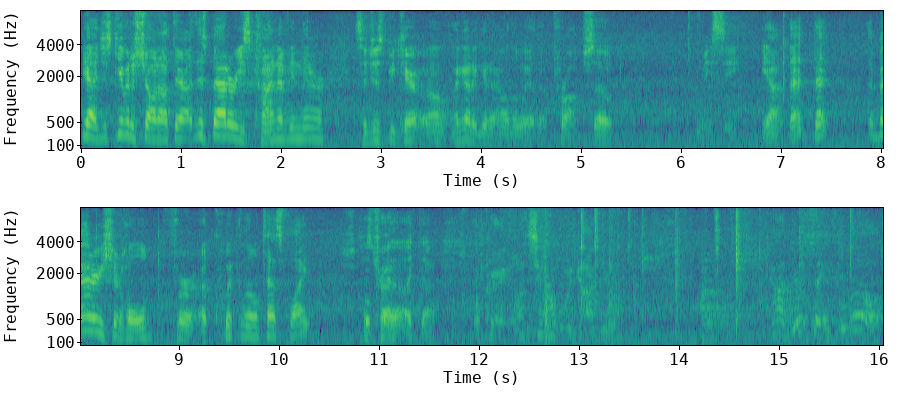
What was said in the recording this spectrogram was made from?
Yeah, just give it a shot out there. This battery's kind of in there, so just be careful. Oh, I got to get it out of the way of the prop. So let me see. Yeah, that that the battery should hold for a quick little test flight. Let's try that like that. Okay, let's see what we got here. God, this thing's little.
